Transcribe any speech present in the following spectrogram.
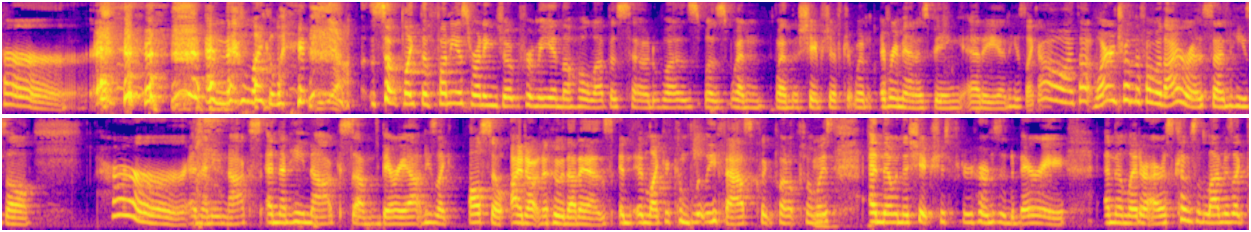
Her. and then like, like Yeah. so like the funniest running joke for me in the whole episode was was when when the shapeshifter when every man is being Eddie and he's like, "Oh, I thought why aren't you on the phone with Iris?" and he's all her, and then he knocks, and then he knocks um, Barry out, and he's like, also, I don't know who that is, in, in like a completely fast, quick tone Hmm. voice. And then when the shapeshifter turns into Barry, and then later Iris comes to the lab, and he's like,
